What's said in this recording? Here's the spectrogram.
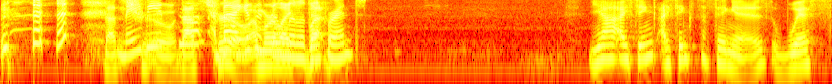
That's maybe true. it's That's not, true. but I guess And it's a like, little different. Yeah, I think I think the thing is with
